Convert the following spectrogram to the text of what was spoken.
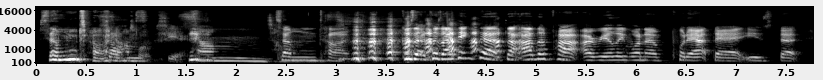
Sometimes. Sometimes. Sometimes, yeah. Sometimes. Sometimes. Because I think that the other part I really want to put out there is that we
